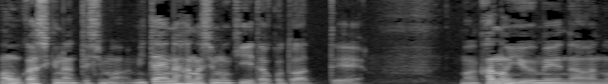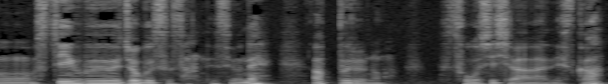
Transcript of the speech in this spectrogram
まあおかしくなってしまうみたいな話も聞いたことあって、まあかの有名なあの、スティーブ・ジョブスさんですよね。アップルの。創始者ですか、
